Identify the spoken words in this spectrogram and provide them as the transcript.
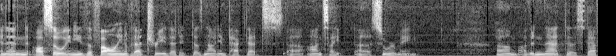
And then also any of the fouling of that tree, that it does not impact that uh, on-site uh, sewer main. Um, Other than that, the staff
